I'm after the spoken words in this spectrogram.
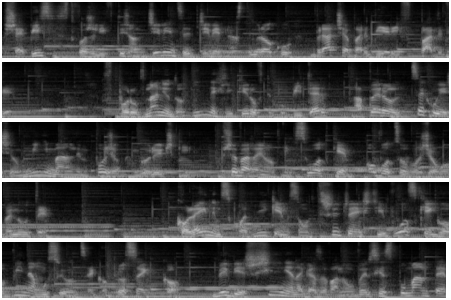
Przepis stworzyli w 1919 roku bracia Barbieri w Padwie. W porównaniu do innych likierów typu bitter, aperol cechuje się minimalnym poziomem goryczki. Przeważają w nim słodkie, owocowo-ziołowe nuty. Kolejnym składnikiem są trzy części włoskiego wina musującego Prosecco. Wybierz silnie nagazowaną wersję spumante,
